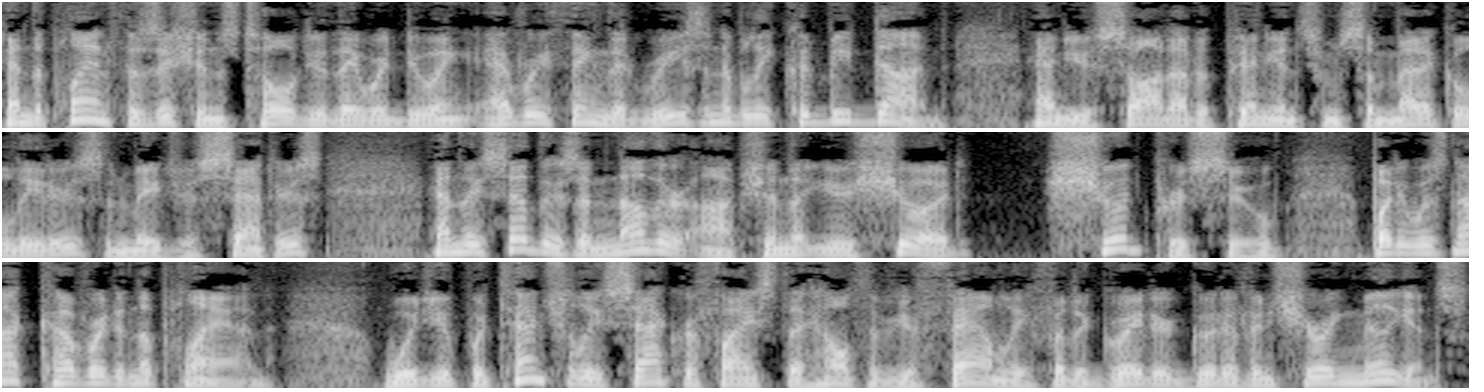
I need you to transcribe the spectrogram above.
and the planned physicians told you they were doing everything that reasonably could be done, and you sought out opinions from some medical leaders and major centers, and they said there's another option that you should, should pursue, but it was not covered in the plan, would you potentially sacrifice the health of your family for the greater good of insuring millions?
